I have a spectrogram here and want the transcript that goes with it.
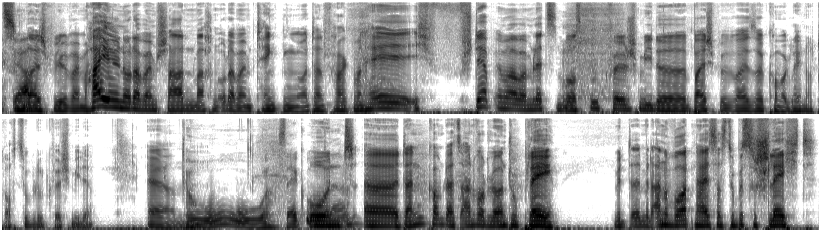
Zum Ja. Beispiel beim Heilen oder beim Schaden machen oder beim Tanken. Und dann fragt man, hey, ich sterb immer beim letzten Boss Blutquellschmiede, beispielsweise. Kommen wir gleich noch drauf zu Blutquellschmiede. Ähm, Oh, sehr gut. und ja. äh, dann kommt als Antwort Learn to Play. Mit, äh, mit anderen Worten heißt das, du bist so schlecht.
